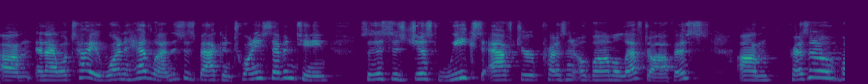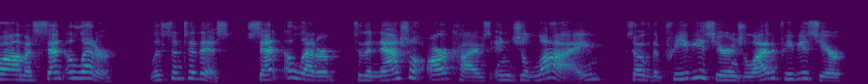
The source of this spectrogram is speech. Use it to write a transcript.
Um, and I will tell you one headline. This is back in 2017. So this is just weeks after President Obama left office. Um, President Obama sent a letter. Listen to this. Sent a letter to the National Archives in July. So of the previous year, in July of the previous year,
